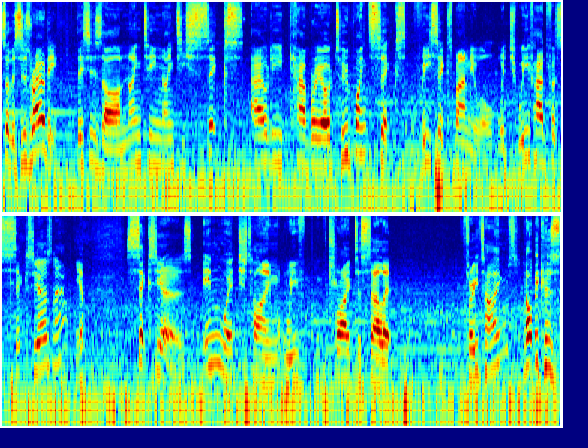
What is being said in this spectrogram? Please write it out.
So this is Rowdy. This is our 1996 Audi Cabrio 2.6 V6 manual, which we've had for six years now. Yep. Six years, in which time we've tried to sell it three times. Not because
